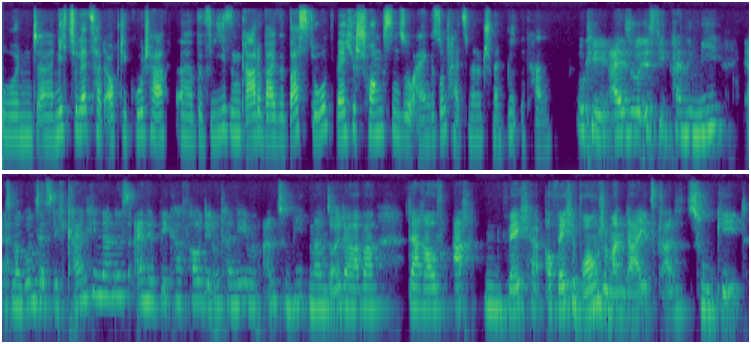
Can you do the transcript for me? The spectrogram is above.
und äh, nicht zuletzt hat auch die Gotha äh, bewiesen, gerade bei Webasto, welche Chancen so ein Gesundheitsmanagement bieten kann. Okay, also ist die Pandemie erstmal grundsätzlich kein Hindernis, eine BKV den Unternehmen anzubieten. Man sollte aber darauf achten, welche, auf welche Branche man da jetzt gerade zugeht.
